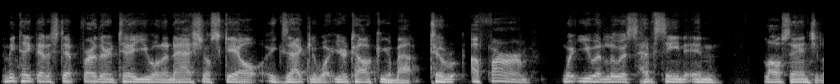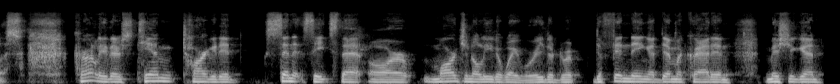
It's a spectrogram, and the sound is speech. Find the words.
Let me take that a step further and tell you on a national scale exactly what you're talking about to affirm what you and Lewis have seen in Los Angeles. Currently, there's 10 targeted Senate seats that are marginal either way. We're either de- defending a Democrat in Michigan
